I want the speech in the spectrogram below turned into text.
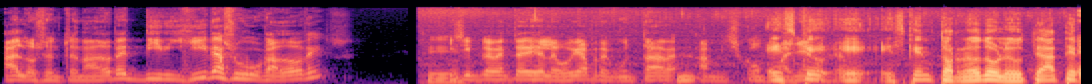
a los entrenadores dirigir a sus jugadores? Sí. Y simplemente dije, le voy a preguntar a mis compañeros. Es que, eh, es que en torneos WTATP Es que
